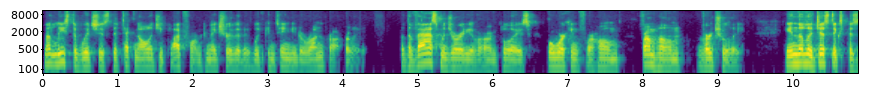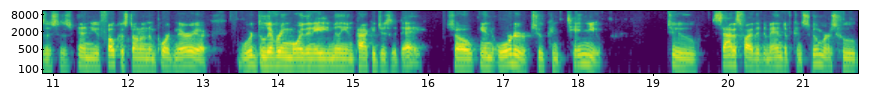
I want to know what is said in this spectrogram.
not least of which is the technology platform to make sure that it would continue to run properly. But the vast majority of our employees were working for home, from home virtually. In the logistics businesses, and you focused on an important area, we're delivering more than 80 million packages a day. So in order to continue to satisfy the demand of consumers who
